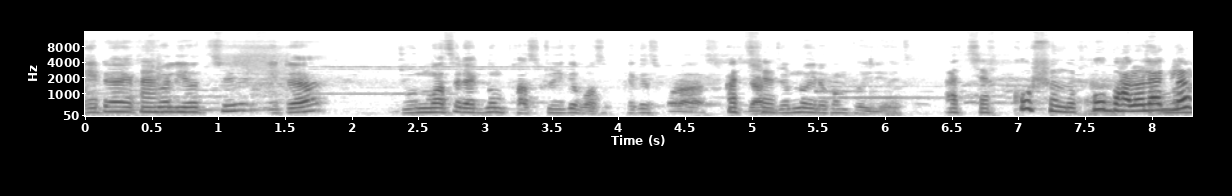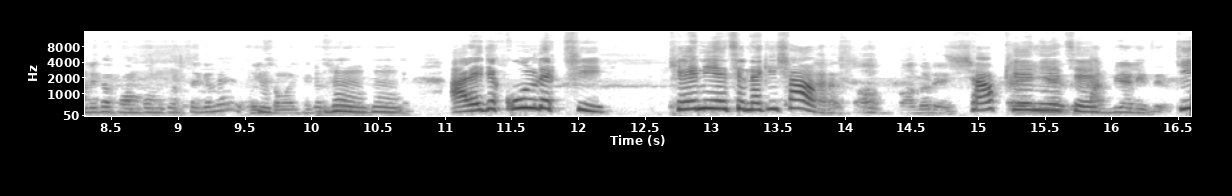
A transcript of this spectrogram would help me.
এটা- অ্যাকচুয়ালি হচ্ছে এটা জুন মাসের একদম ফার্স্ট উইকে বছর থেকে পড়া আছে। আচ্ছা। যার জন্য এরকম তৈরি হয়েছে। আচ্ছা খুব সুন্দর খুব ভালো লাগল। চন্দ্রমল্লিকা পম্পম করতে গেলে ওই সময় থেকে হুম হুম। আর এই যে কুল দেখছি খেয়ে নিয়েছে নাকি সব? হ্যাঁ, সব খেয়ে নিয়েছে। কি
